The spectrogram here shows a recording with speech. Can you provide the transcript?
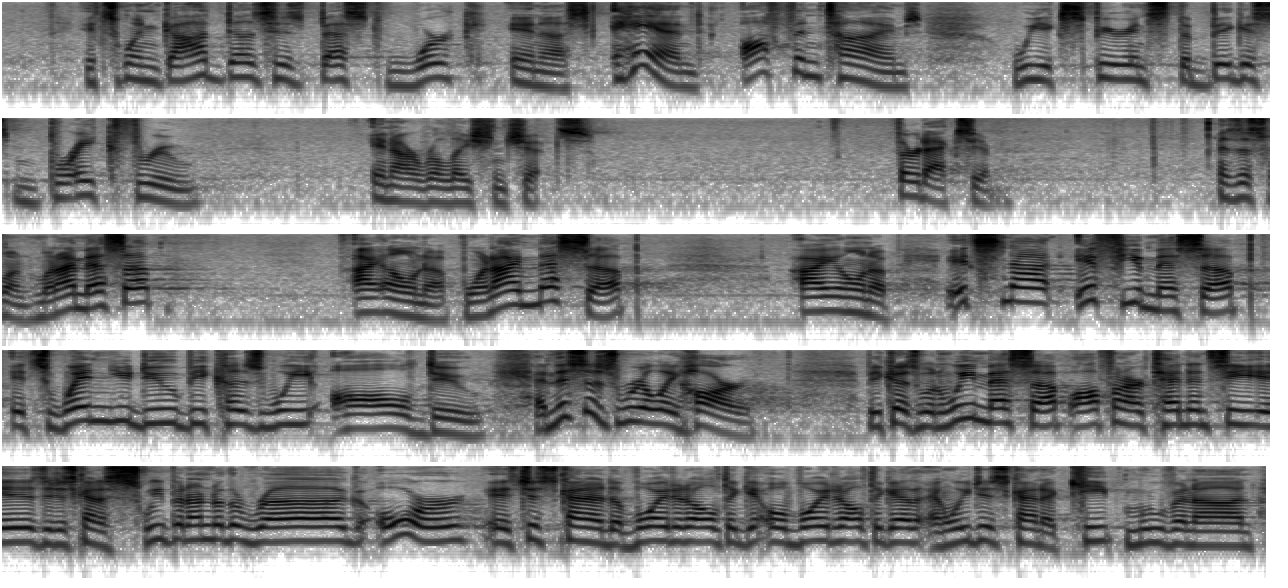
it's when God does his best work in us. And oftentimes, we experience the biggest breakthrough in our relationships. Third axiom is this one when I mess up, I own up. When I mess up, I own up. It's not if you mess up, it's when you do because we all do. And this is really hard because when we mess up, often our tendency is to just kind of sweep it under the rug, or it's just kind of avoid it altogether, avoid it altogether, and we just kind of keep moving on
